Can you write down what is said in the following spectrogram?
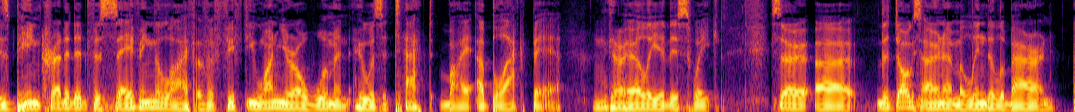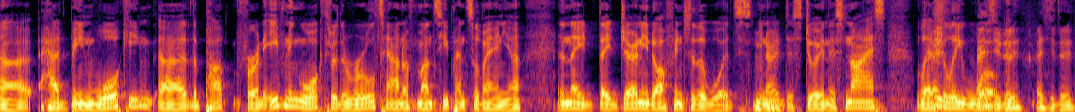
is being credited for saving the life of a 51 year old woman who was attacked by a black bear Okay. earlier this week. So, uh, the dog's owner, Melinda LeBaron, uh, had been walking uh, the pup for an evening walk through the rural town of Muncy, Pennsylvania, and they, they journeyed off into the woods, you know, just doing this nice, leisurely as, walk. as you do, as you do.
